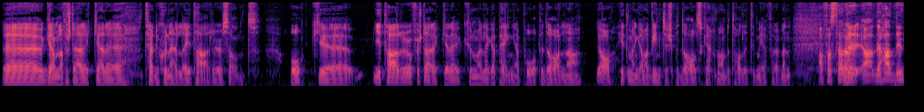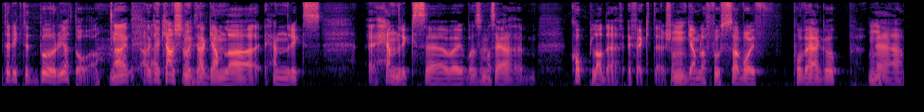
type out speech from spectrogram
Eh, gamla förstärkare, traditionella gitarrer och sånt. Och eh, gitarrer och förstärkare kunde man lägga pengar på. Pedalerna, ja, hittar man en gammal vintagepedal så kanske man betalar lite mer för det. Men Ja, fast det hade, ja, det hade inte riktigt börjat då va? nej, Kanske några mm. gamla Henriks, eh, Henriks, eh, vad- ska man säga, kopplade effekter. Som Mm. gamla fussar var ju på väg upp. Eh,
